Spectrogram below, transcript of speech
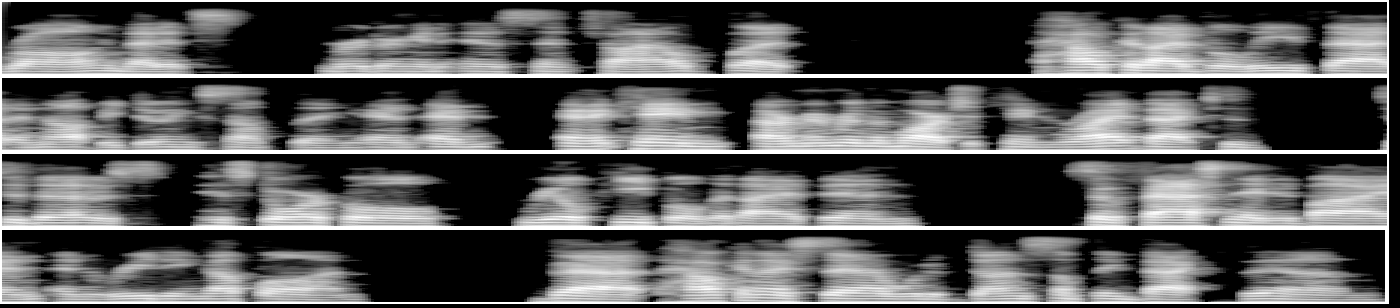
wrong, that it's murdering an innocent child, but how could I believe that and not be doing something? And and and it came. I remember in the march, it came right back to to those historical, real people that I had been so fascinated by and, and reading up on. That how can I say I would have done something back then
